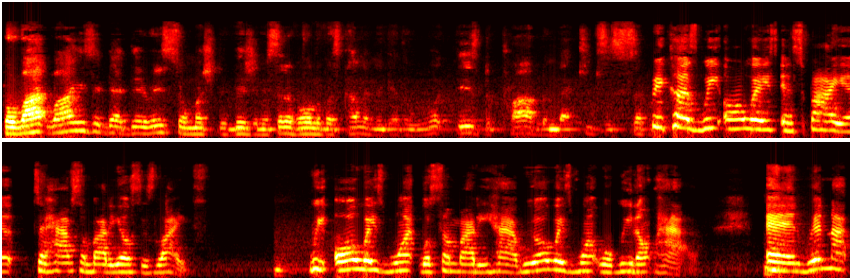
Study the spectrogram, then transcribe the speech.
But why why is it that there is so much division instead of all of us coming together? What is the problem that keeps us separate? Because we always inspire to have somebody else's life. We always want what somebody have. We always want what we don't have. And we're not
